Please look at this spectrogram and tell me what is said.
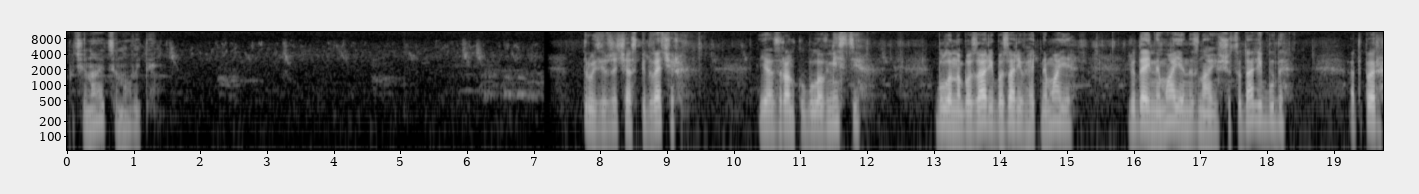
Починається новий день. Друзі, вже час під вечір. Я зранку була в місті, була на базарі, базарів геть немає, людей немає, не знаю, що це далі буде. А тепер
